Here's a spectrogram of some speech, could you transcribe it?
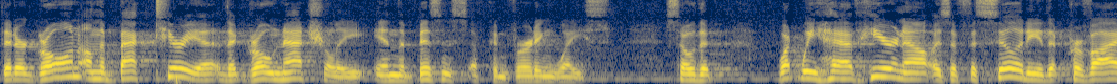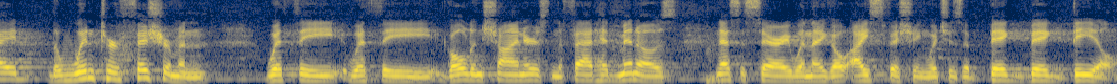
that are grown on the bacteria that grow naturally in the business of converting waste. So that what we have here now is a facility that provide the winter fishermen with the, with the golden shiners and the fathead minnows necessary when they go ice fishing, which is a big, big deal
